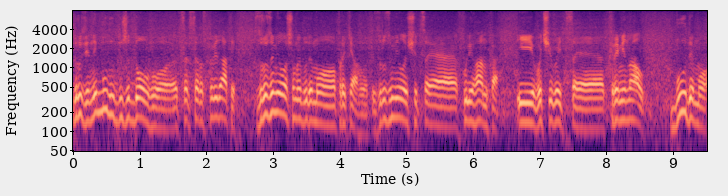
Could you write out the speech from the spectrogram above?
Друзі, не буду дуже довго це все розповідати. Зрозуміло, що ми будемо притягувати. Зрозуміло, що це хуліганка і, вочевидь, це кримінал. Будемо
